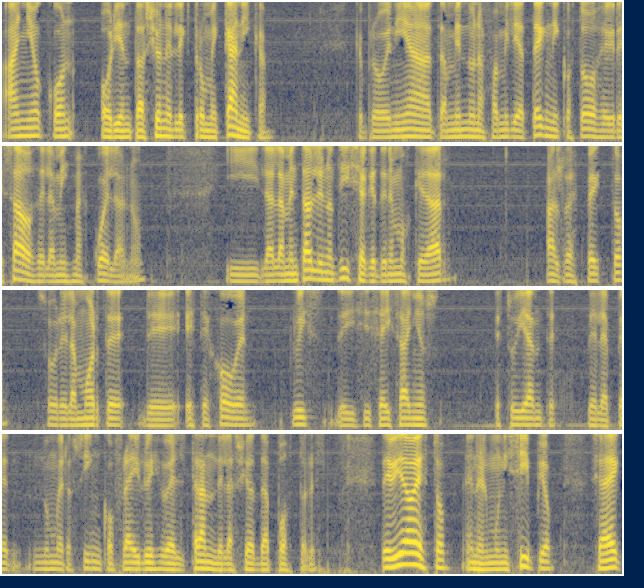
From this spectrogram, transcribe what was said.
año con orientación electromecánica, que provenía también de una familia de técnicos, todos egresados de la misma escuela, ¿no? Y la lamentable noticia que tenemos que dar al respecto sobre la muerte de este joven, Luis, de 16 años, estudiante de la EPED número 5, Fray Luis Beltrán de la ciudad de Apóstoles. Debido a esto, en el municipio se ha,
